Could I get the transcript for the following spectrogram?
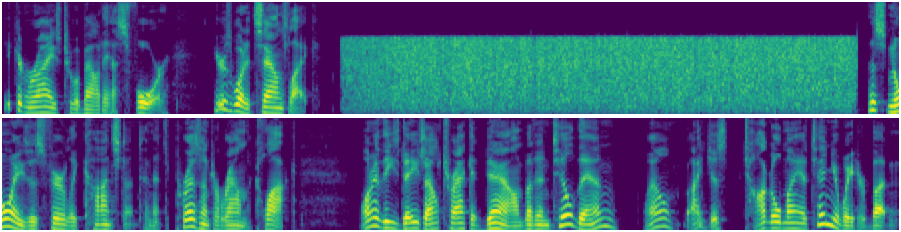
it can rise to about S4. Here's what it sounds like. This noise is fairly constant, and it's present around the clock. One of these days I'll track it down, but until then, well, I just toggle my attenuator button.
